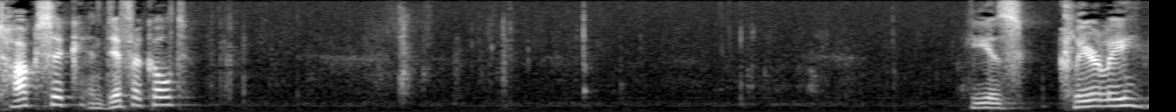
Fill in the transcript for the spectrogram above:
toxic and difficult, He is clearly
